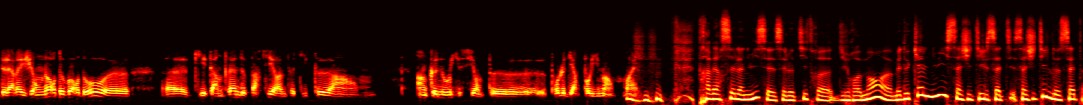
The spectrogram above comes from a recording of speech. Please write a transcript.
de la région nord de Bordeaux euh, euh, qui est en train de partir un petit peu en en quenouille, si on peut, pour le dire poliment. Traverser la nuit, c'est le titre du roman. Euh, mais de quelle nuit s'agit-il? S'agit-il de cette,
